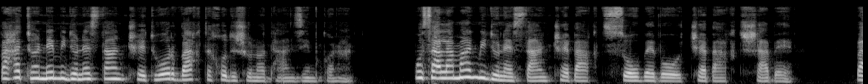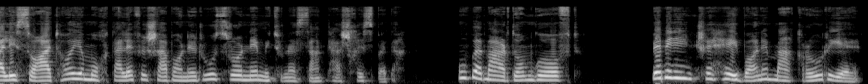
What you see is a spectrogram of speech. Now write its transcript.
و حتی نمی‌دونستن چطور وقت خودشون رو تنظیم کنن. مسلما می‌دونستن چه وقت صبح و چه وقت شبه ولی ساعتهای مختلف شبانه روز رو نمی‌تونستن تشخیص بدن. او به مردم گفت ببینین چه حیوان مقروریه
